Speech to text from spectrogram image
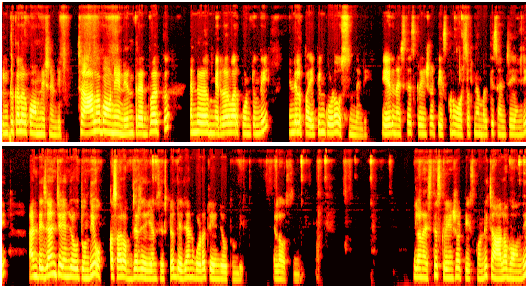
పింక్ కలర్ కాంబినేషన్ అండి. చాలా బాగున్నాయండి. And thread work and mirror work ఉంటుంది. అండ్ ఇలా పైపింగ్ కూడా వస్తుందండి. ఏది నచ్చితే స్క్రీన్ షాట్ తీసుకొని వాట్సాప్ నెంబర్కి సెండ్ చేయండి. అండ్ డిజైన్ చేంజ్ అవుతుంది. ఒక్కసారి అబ్జర్వ్ చేయండి సిస్టర్. డిజైన్ కూడా చేంజ్ అవుతుంది. ఇలా వస్తుంది? ఇలా నచ్చితే స్క్రీన్ షాట్ తీసుకోండి. చాలా బాగుంది.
